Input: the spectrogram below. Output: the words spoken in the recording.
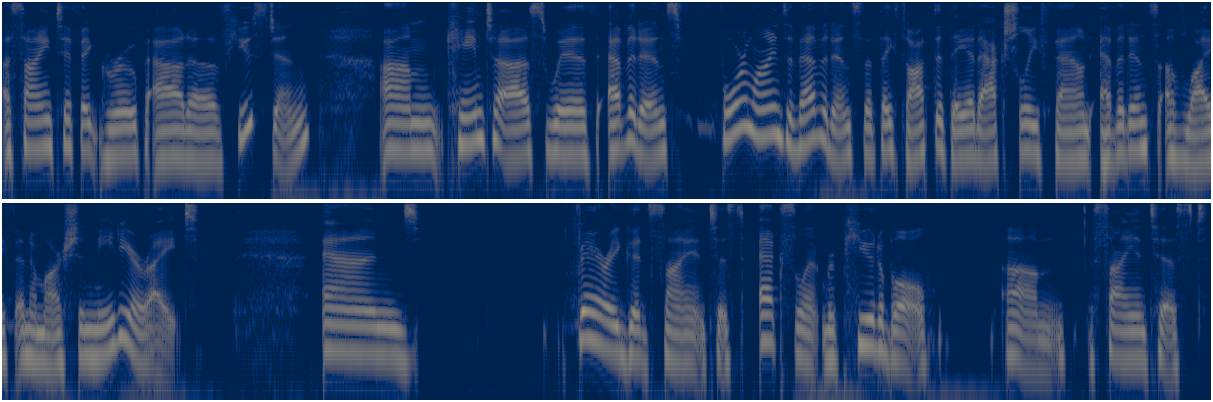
A scientific group out of Houston um, came to us with evidence, four lines of evidence that they thought that they had actually found evidence of life in a Martian meteorite. And very good scientist, excellent, reputable um, scientist,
